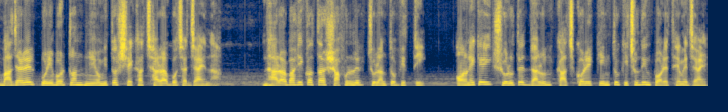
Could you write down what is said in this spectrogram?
বাজারের পরিবর্তন নিয়মিত শেখা ছাড়া বোঝা যায় না। ধারাবাহিকতা সাফল্যের চূড়ান্ত ভিত্তি। অনেকেই শুরুতে দারুণ কাজ করে কিন্তু কিছুদিন পরে থেমে যায়।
